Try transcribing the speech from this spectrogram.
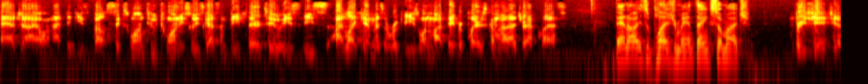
agile, and I think he's about 6'1", 220, so he's got some beef there too. He's he's I like him as a rookie. He's one of my favorite players coming out of that draft class. Ben, always a pleasure, man. Thanks so much. Appreciate you.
